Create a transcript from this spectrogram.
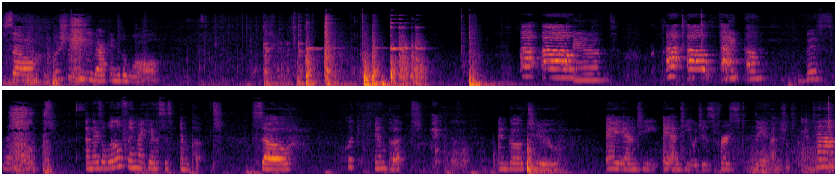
So push the TV back into the wall. There's a little thing right here that says input. So click input and go to ANT, ANT, which is first the initials for antenna.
